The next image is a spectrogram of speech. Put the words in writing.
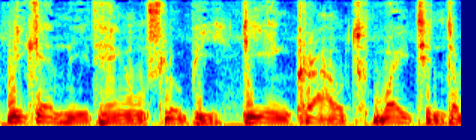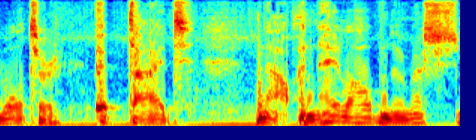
Wie kent niet Hang on Sloopy, The In Crowd, Wait in the Water, Uptight. Nou, een hele hoop nummers.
